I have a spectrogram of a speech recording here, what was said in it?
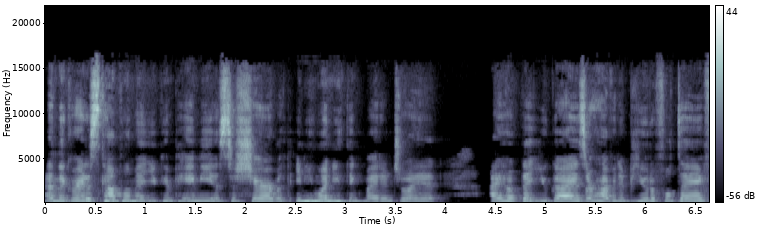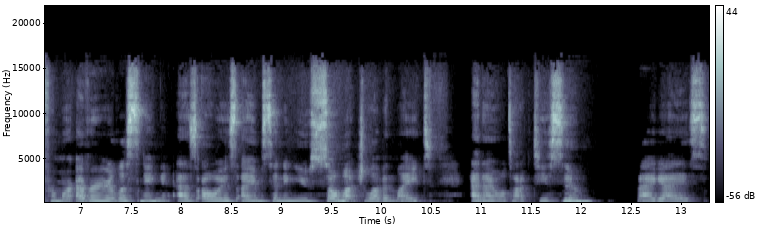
And the greatest compliment you can pay me is to share it with anyone you think might enjoy it. I hope that you guys are having a beautiful day from wherever you're listening. As always, I am sending you so much love and light, and I will talk to you soon. Bye, guys.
